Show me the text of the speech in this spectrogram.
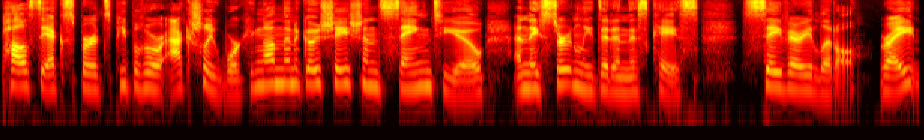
policy experts, people who are actually working on the negotiations saying to you, and they certainly did in this case, say very little, right?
